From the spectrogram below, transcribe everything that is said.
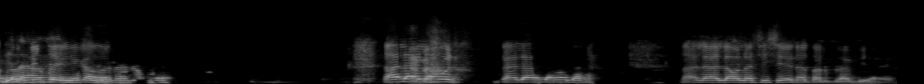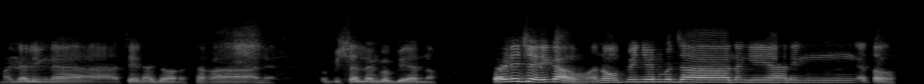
At din dyan, ikaw, ano naman? Naalala ko, naalala ko lang. Naalala ko lang si Senator Flavier. Eh. Magaling na senador, saka ano, opisyal ng gobyerno. Attorney Jay, ikaw, ano opinion mo sa nangyayaring ito?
